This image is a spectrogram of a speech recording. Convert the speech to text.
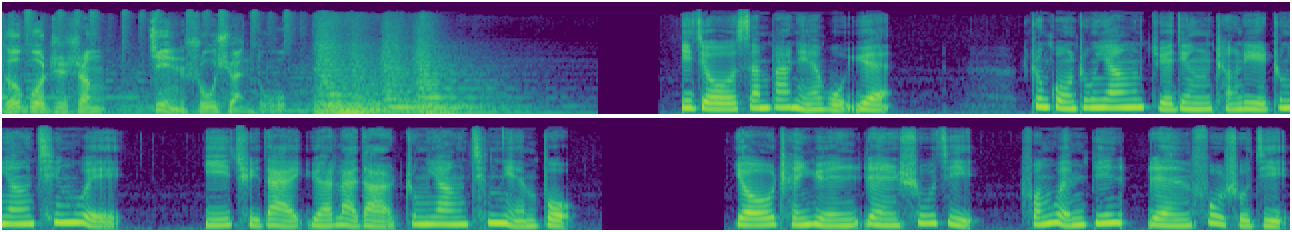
德国之声《禁书选读》。一九三八年五月，中共中央决定成立中央青委，以取代原来的中央青年部，由陈云任书记，冯文彬任副书记，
